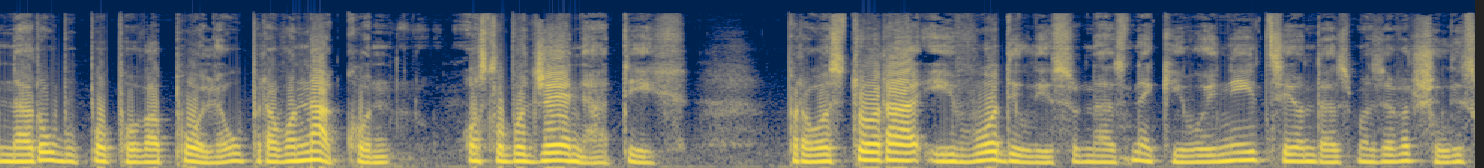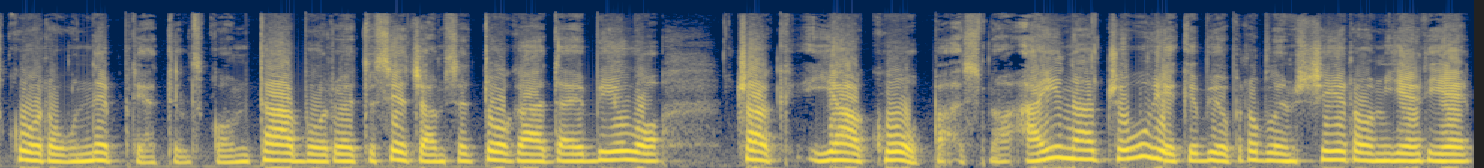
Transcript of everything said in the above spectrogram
na rubu Popova polja upravo nakon oslobođenja tih prostora i vodili su nas neki vojnici, onda smo završili skoro u neprijateljskom taboru. Eto, sjećam se toga da je bilo čak jako opasno. A inače uvijek je bio problem s Čirom jer je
